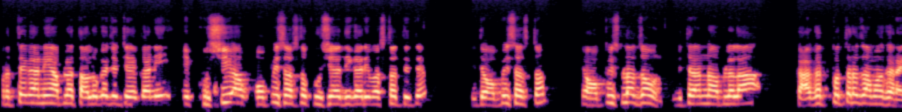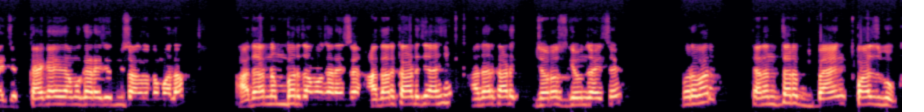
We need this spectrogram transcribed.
प्रत्येकाने आपल्या तालुक्याच्या ठिकाणी एक कृषी ऑफिस असतं कृषी अधिकारी बसतात तिथे. इथे ऑफिस असतं. त्या ऑफिसला जाऊन मित्रांनो आपल्याला कागदपत्र जमा करायचे काय काय जमा करायचे मी सांगतो तुम्हाला. आधार नंबर जमा करायचा आधार कार्ड जे आहे आधार कार्ड झेरॉक्स घेऊन जायचंय बरोबर? त्यानंतर बँक पासबुक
